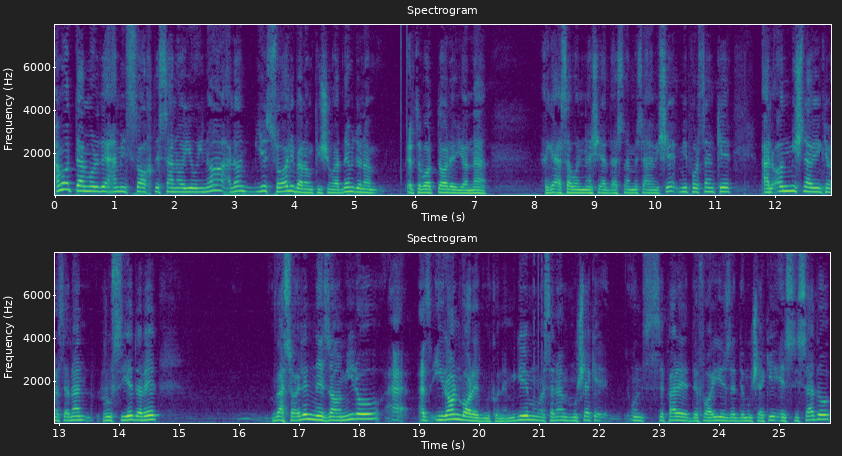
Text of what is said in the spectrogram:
اما در مورد همین ساخت صنایع و اینا الان یه سوالی برام پیش اومد. نمی‌دونم ارتباط داره یا نه. اگه عصبانی نشی از دستم مثل همیشه می‌پرسم که الان میشنویم که مثلا روسیه داره وسایل نظامی رو از ایران وارد می‌کنه. میگه مثلا موشک اون سپر دفاعی ضد موشکی اس و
